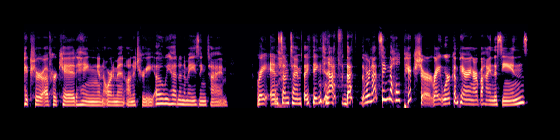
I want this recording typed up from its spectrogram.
picture of her kid hanging an ornament on a tree. Oh, we had an amazing time. Right. And sometimes I think that's that's we're not seeing the whole picture, right? We're comparing our behind the scenes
